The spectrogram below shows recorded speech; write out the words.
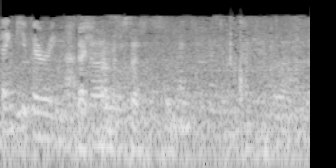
thank you very much. Very much.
